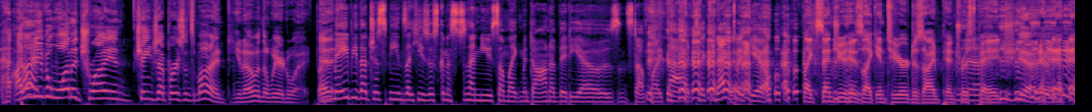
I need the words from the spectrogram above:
I don't even want to try and change that person's mind. You know, in the weird way. But And- maybe that just means that he's just going to send you some like Madonna videos and stuff like that to connect with you. like send you his like interior design Pinterest Yeah. page. Yeah, yeah, yeah.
